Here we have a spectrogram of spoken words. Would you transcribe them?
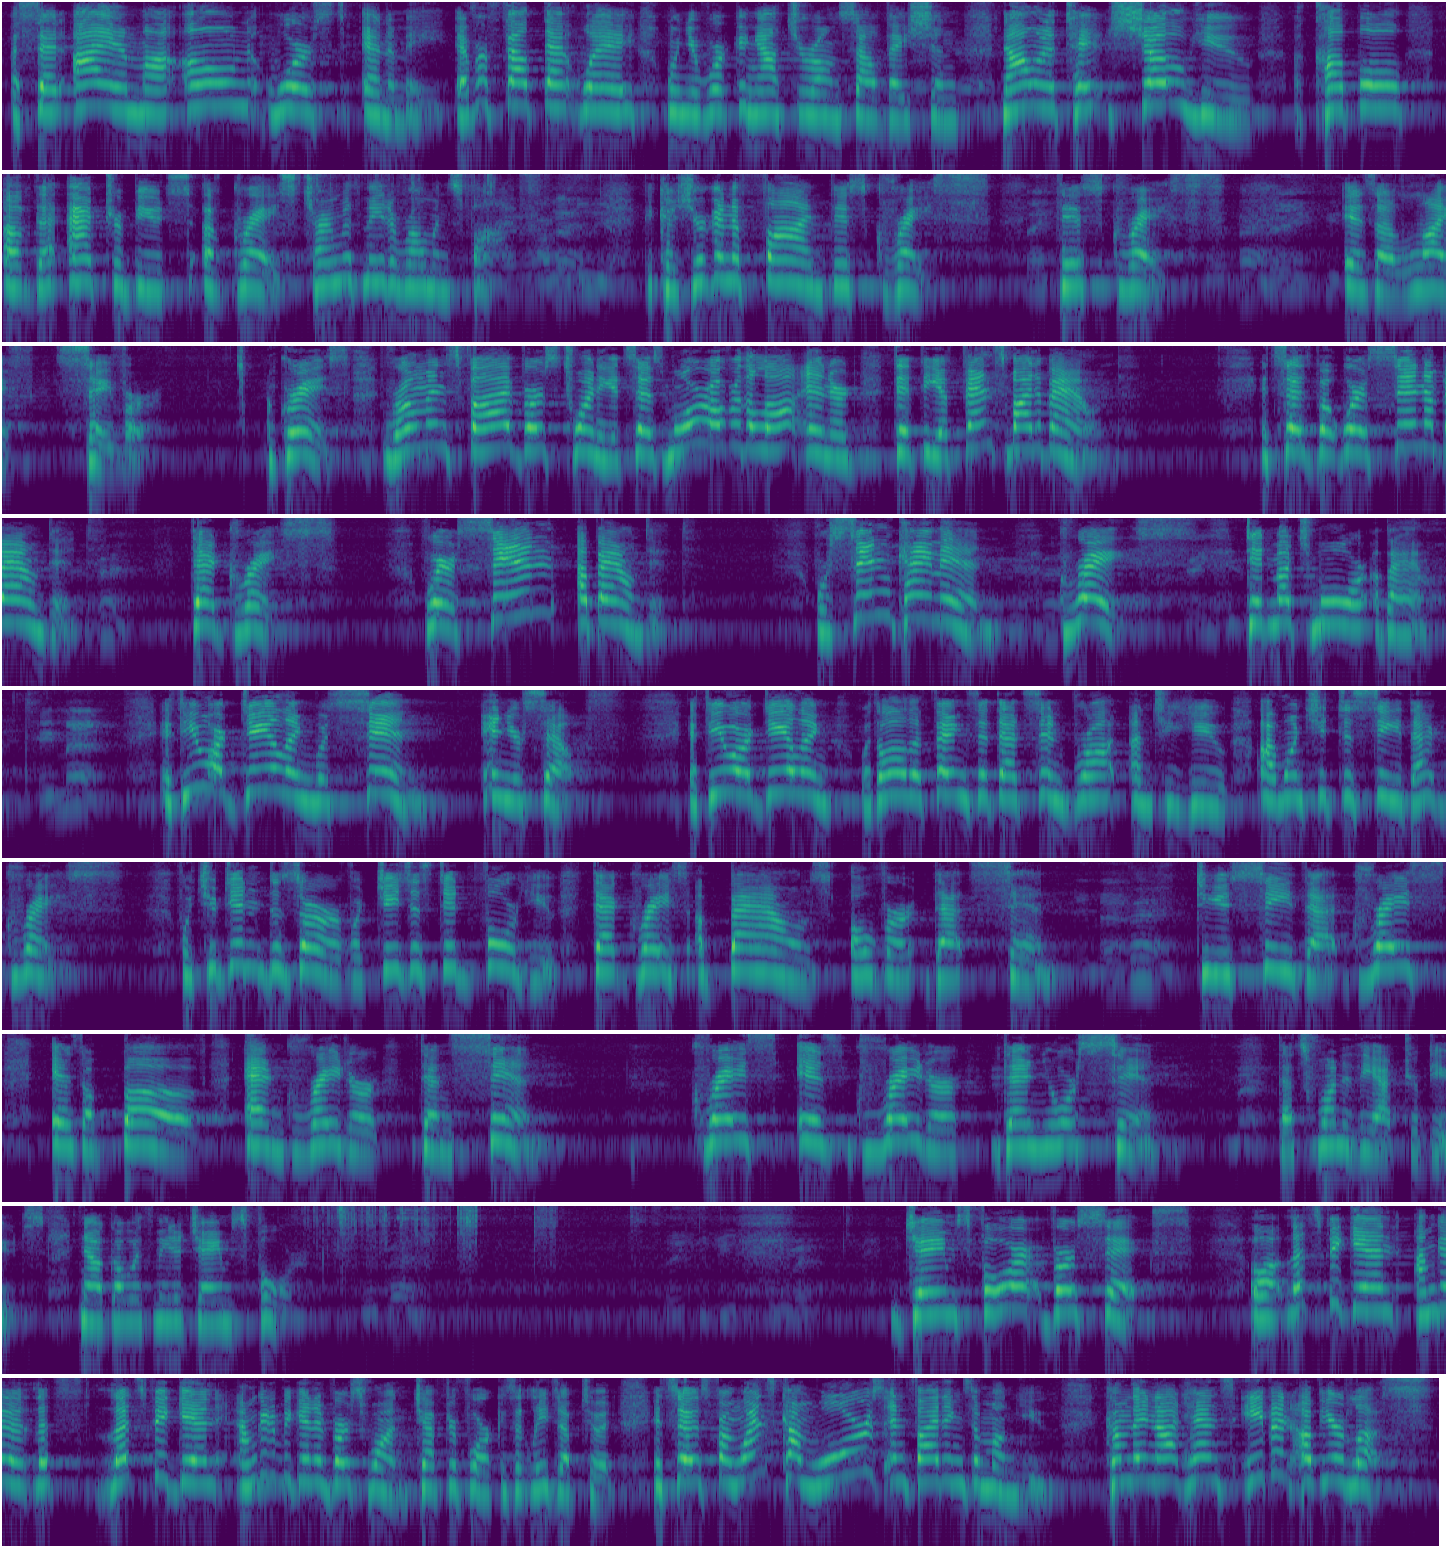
I said, I am my own worst enemy. Ever felt that way when you're working out your own salvation? Now I want to show you a couple of the attributes of grace. Turn with me to Romans 5 because you're going to find this grace, this grace is a lifesaver. Grace. Romans 5, verse 20, it says, Moreover, the law entered that the offense might abound. It says, But where sin abounded, that grace. Where sin abounded, where sin came in, grace did much more abound. Amen. If you are dealing with sin in yourself, if you are dealing with all the things that that sin brought unto you, I want you to see that grace, what you didn't deserve, what Jesus did for you, that grace abounds over that sin. Amen. Do you see that? Grace is above and greater than sin. Grace is greater than your sin. That's one of the attributes. Now go with me to James 4. James 4, verse 6. Well, let's begin. I'm gonna let's let's begin. I'm gonna begin in verse one, chapter four, because it leads up to it. It says, "From whence come wars and fightings among you? Come they not hence even of your lusts,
